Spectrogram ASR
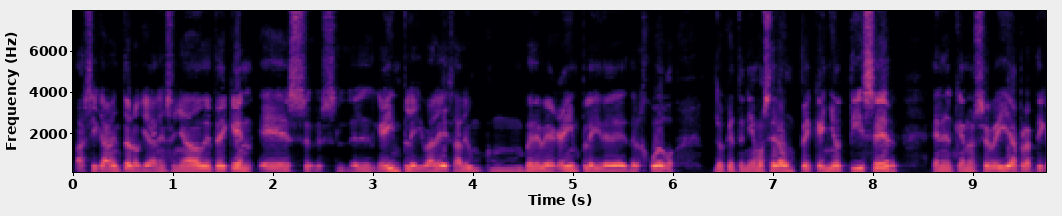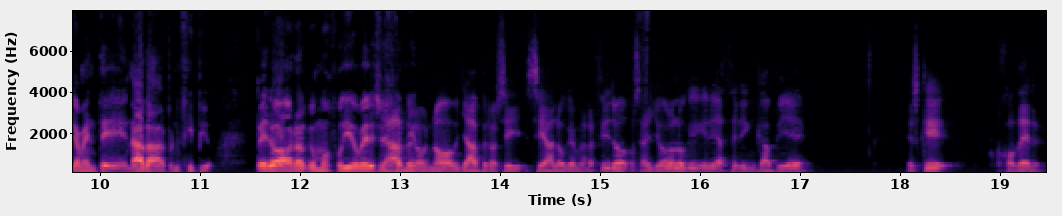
básicamente lo que han enseñado de Tekken es, es el gameplay, ¿vale? Sale un, un breve gameplay de- del juego. Lo que teníamos era un pequeño teaser en el que no se veía prácticamente nada al principio. Pero ahora lo que hemos podido ver es Ya, pero un- no, ya, pero sí, sí, a lo que me refiero. O sea, yo lo que quería hacer hincapié es que, joder,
